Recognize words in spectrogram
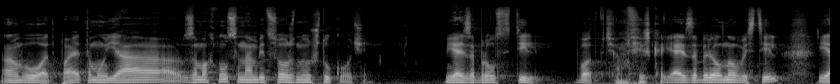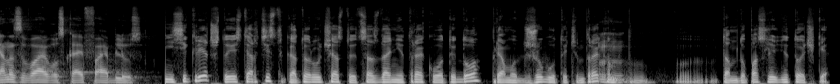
Э, вот, поэтому я замахнулся на амбициозную штуку очень. Я изобрел стиль. Вот в чем фишка. Я изобрел новый стиль, и я называю его Sky-Fi Blues. Не секрет, что есть артисты, которые участвуют в создании трека от и до, прям вот живут этим треком, mm-hmm там до последней точки.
